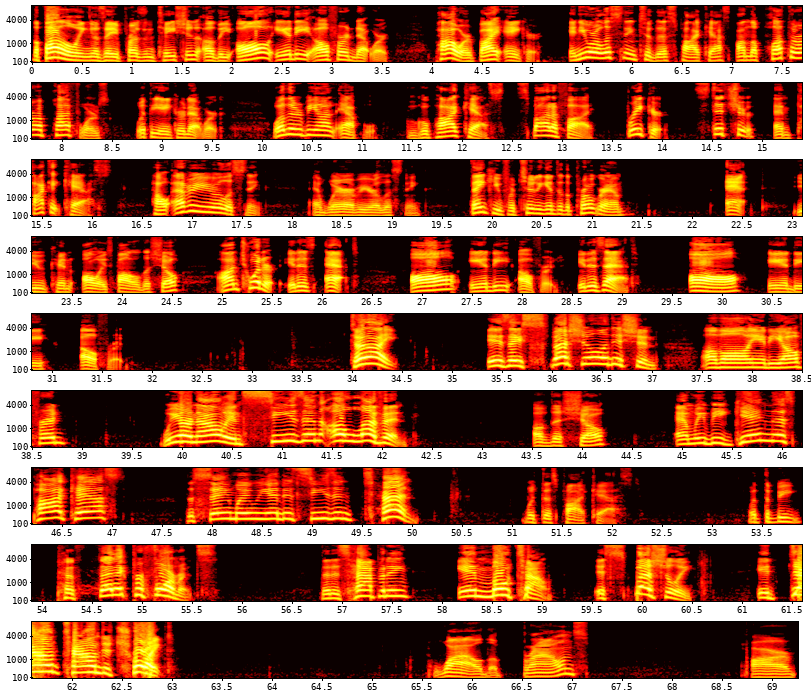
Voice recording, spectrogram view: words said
The following is a presentation of the All Andy Alford Network, powered by Anchor, and you are listening to this podcast on the plethora of platforms with the Anchor Network, whether it be on Apple, Google Podcasts, Spotify, Breaker, Stitcher, and Pocket Cast. However you're listening, and wherever you're listening, thank you for tuning into the program. And you can always follow the show on Twitter. It is at All Andy Alfred. It is at all Andy Alfred. Tonight is a special edition of All Andy Alfred. We are now in season 11 of this show, and we begin this podcast the same way we ended season 10 with this podcast. With the be- pathetic performance that is happening in Motown especially in downtown Detroit. While the Browns are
